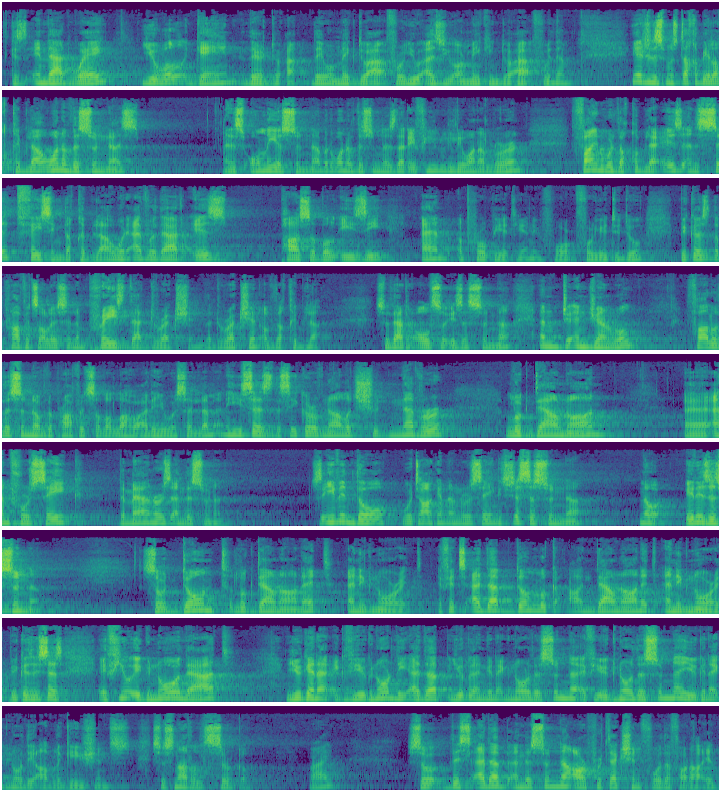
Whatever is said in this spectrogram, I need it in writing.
Because in that way, you will gain their dua. They will make dua for you as you are making dua for them. يجلس مستقبل القبلة One of the sunnahs, and it's only a sunnah, but one of the sunnahs that if you really want to learn, find where the qibla is and sit facing the qibla whenever that is possible, easy, and appropriate yani, for, for you to do. Because the Prophet ﷺ praised that direction, the direction of the qibla. So that also is a sunnah. And in general, follow the sunnah of the Prophet ﷺ. And he says the seeker of knowledge should never look down on uh, and forsake the manners and the sunnah. So even though we're talking and we're saying it's just a sunnah, no, it is a sunnah. So don't look down on it and ignore it. If it's adab, don't look down on it and ignore it. Because he says, if you ignore that, you're gonna if you ignore the adab, you're gonna ignore the sunnah. If you ignore the sunnah, you're gonna ignore the obligations. So it's not a circle. Right? So this adab and the sunnah are protection for the fara'id.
